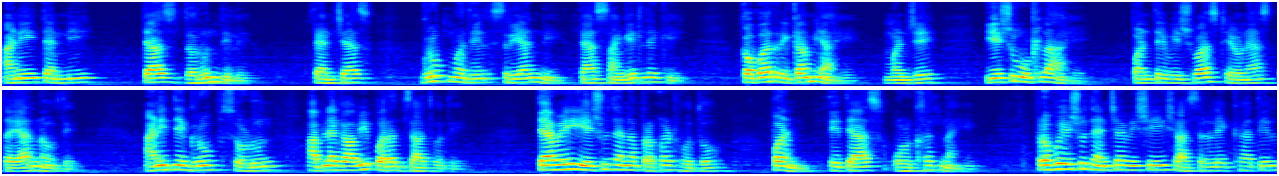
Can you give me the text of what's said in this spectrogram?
आणि त्यांनी त्यास धरून दिले. त्यांच्याच ग्रुपमधील स्त्रियांनी त्यास सांगितले की कबर रिकामी आहे म्हणजे येशू उठला आहे. पण ते विश्वास ठेवण्यास तयार नव्हते. आणि ते ग्रुप सोडून आपल्या गावी परत जात होते. त्यावेळी येशू त्यांना प्रकट होतो पण ते त्यास ओळखत नाही. प्रभू येशू त्यांच्याविषयी शास्त्रलेखातील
